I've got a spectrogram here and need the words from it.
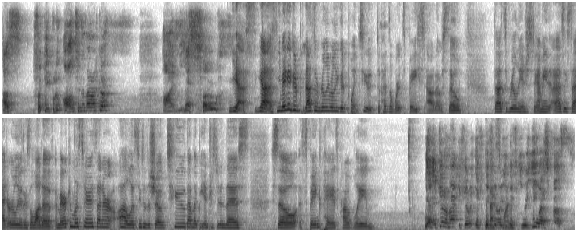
As for people who aren't in America, I'm less so. Yes, yes. You make a good. That's a really, really good point too. It depends on where it's based out of. So that's really interesting. I mean, as I said earlier, there's a lot of American listeners that are uh, listening to the show too that might be interested in this. So SpankPay is probably Yeah, if you're a, if you're if, if you're one. if you're a US person,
